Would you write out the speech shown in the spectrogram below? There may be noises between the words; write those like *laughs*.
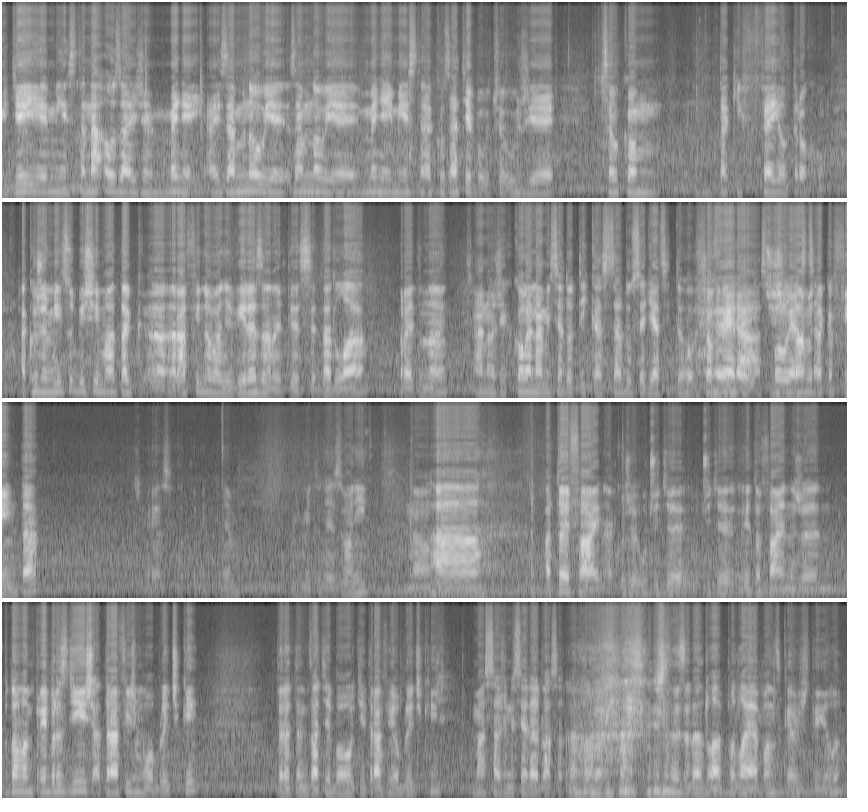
kde je miesta naozaj, že menej. Aj za mnou je, za mnou je menej miesta ako za tebou, čo už je celkom taký fail trochu. Akože Mitsubishi má tak uh, rafinovane vyrezané tie sedadlá predné. Áno, že kolenami sa dotýka zadu sediaci toho šoféra a Hej, hej, Čiže tam je taká finta. Čiže ja sa toto vypnem, nech mi to nezvoní. No. A, a to je fajn, akože určite, určite je to fajn, že potom len pribrzdíš a trafíš mu obličky. Teda ten za tebou ti trafí obličky. Masážne sedadla sa to *laughs* hovorí. že sa dadla podľa japonského štýlu.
